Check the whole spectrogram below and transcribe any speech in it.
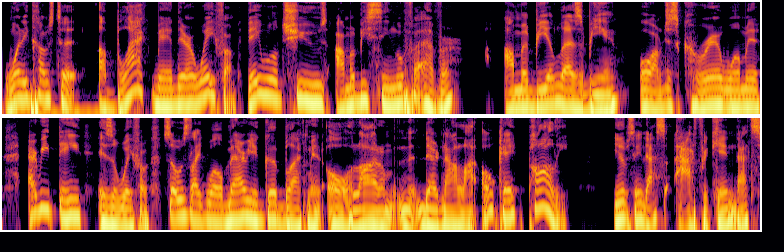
when it comes to a black man, they're away from. They will choose, I'm going to be single forever. I'm to be a lesbian or I'm just a career woman. Everything is away from. So it's like, well, marry a good black man. Oh, a lot of them, they're not a lot. Okay, poly. You know what I'm saying? That's African. That's,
